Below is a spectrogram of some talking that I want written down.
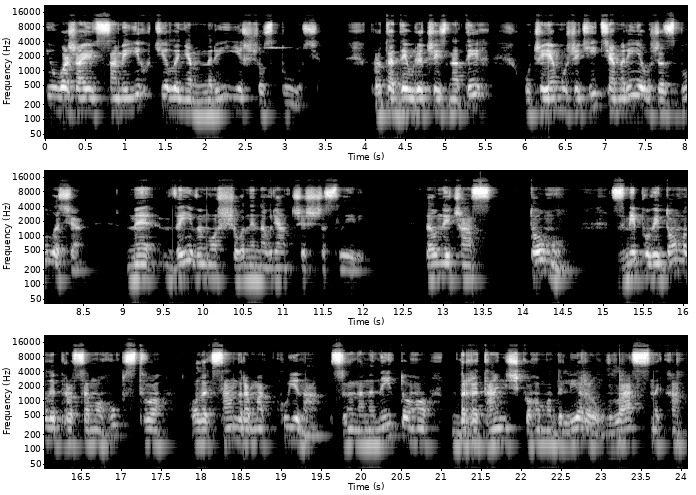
і вважають саме їх втіленням мрії, що збулося. Проте, дивлячись на тих, у чиєму житті ця мрія вже збулася, ми виявимо, що вони навряд чи щасливі. Певний час тому ЗМІ повідомили про самогубство Олександра Маккуїна, знаменитого британського модельєра, власника,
